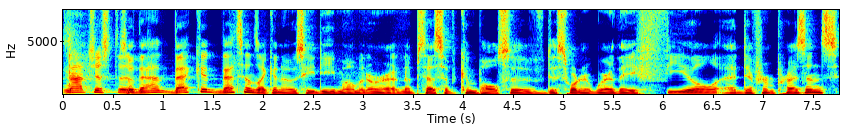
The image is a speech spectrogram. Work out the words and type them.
not just a, So that that could that sounds like an OCD moment or an obsessive compulsive disorder where they feel a different presence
